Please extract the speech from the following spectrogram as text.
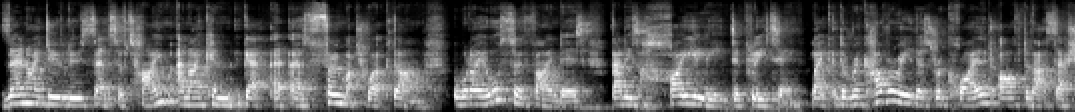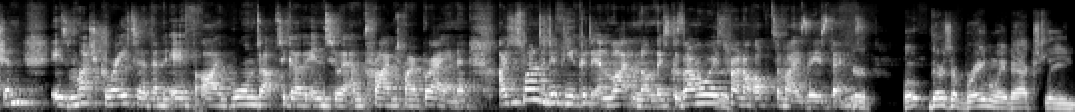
then I do lose sense of time and I can get a, a, so much work done. But what I also find is that is highly depleting. Like the recovery that's required after that session is much greater than if I warmed up to go into it and primed my brain. And I just wondered if you could enlighten on this because I'm always trying to optimize these things. Sure. Well, there's a brainwave actually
